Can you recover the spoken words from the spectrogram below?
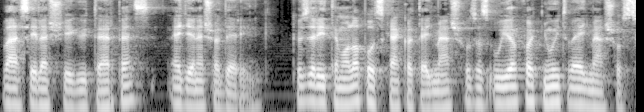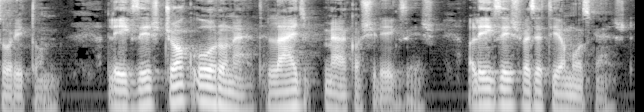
Válszélességű terpesz, egyenes a derék. Közelítem a lapockákat egymáshoz, az ujjakat nyújtva egymáshoz szorítom. Légzés csak orron át, lágy, melkasi légzés. A légzés vezeti a mozgást.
